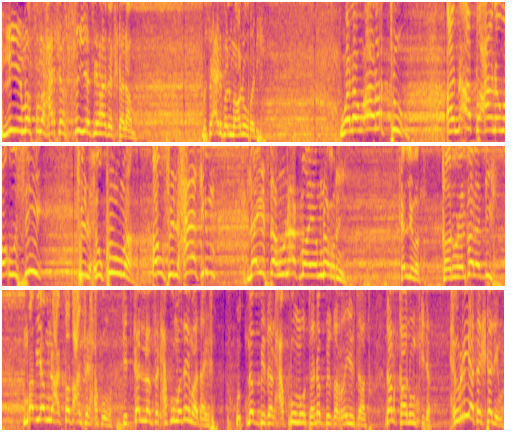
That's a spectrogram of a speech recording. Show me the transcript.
لي مصلحة شخصية في هذا الكلام. بس أعرف المعلومة دي. ولو أردت أن أطعن وأسيء في الحكومة أو في الحاكم ليس هناك ما يمنعني. كلمك. قانون البلد دي ما بيمنعك تطعن في الحكومة. تتكلم في الحكومة زي ما داير. وتنبذ الحكومة وتنبذ الرئيس ذاته. ده القانون كده. حرية الكلمة.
